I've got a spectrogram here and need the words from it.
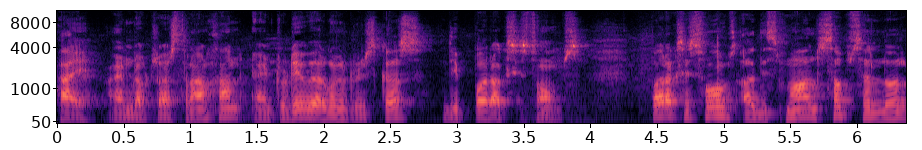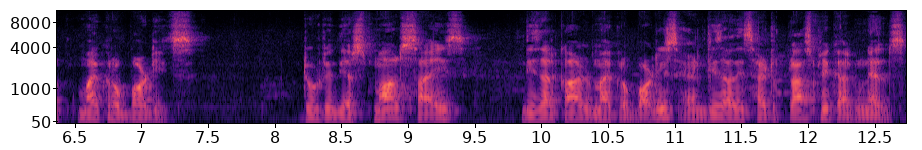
Hi, I am Dr. Arsalan Khan and today we are going to discuss the peroxisomes. Peroxisomes are the small subcellular microbodies. Due to their small size, these are called microbodies and these are the cytoplasmic organelles.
